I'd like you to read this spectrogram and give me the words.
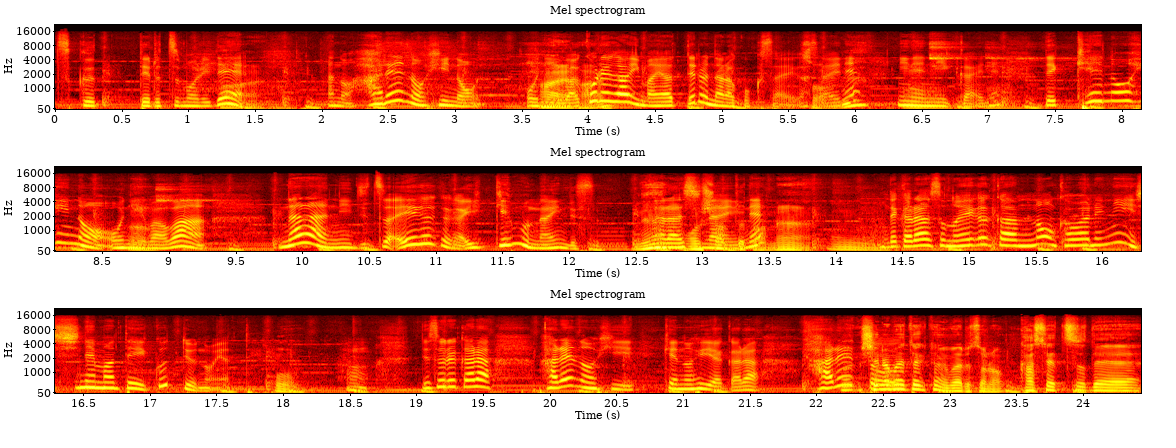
作ってるつもりで、はい。あの晴れの日のお庭、はいはい。これが今やってる奈良国際映画祭ね。ね。2年に1回ね、で毛の日のお庭は、奈良に実は映画館が1軒もないんです、ね奈良市内にねね。うん。だからその映画館の代わりにシネマテイクっていうのをやって。る、う。んうん、でそれから晴れの日毛の日やから晴れとシネマテ的にはいわゆるその仮設で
